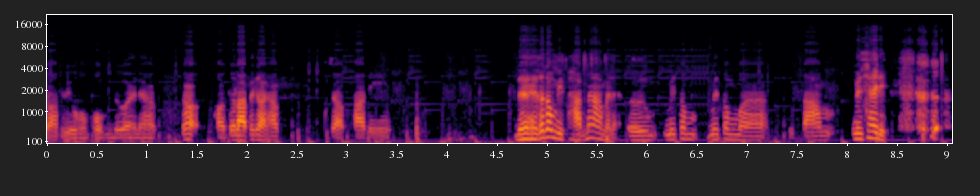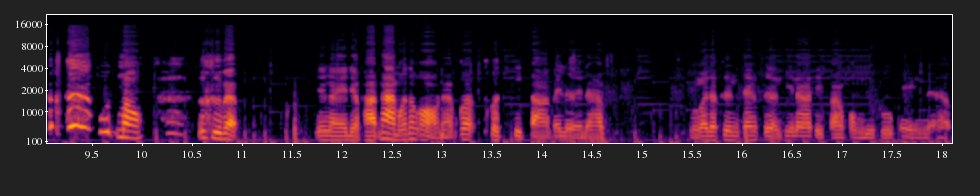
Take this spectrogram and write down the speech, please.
ยอดวิวของผมด้วยนะครับ ก็ขอตัวลาไปก่อนครับจากพาร์ทนี้เดี๋ยวก็ต้องมีพาร์ทหน้ามาแหละเออไม่ต้องไม่ต้องมาติดตามไม่ใช่ดิพูดเมา ก็คือแบบยังไง เดี๋ยวพาร์ทหน้ามันก็ต้องออกนะครับ ก็กดติดตามไปเลยนะครับ มันก็จะขึ้นแจ้งเตือนที่หน้าติดตามของ YouTube เองนะครับ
